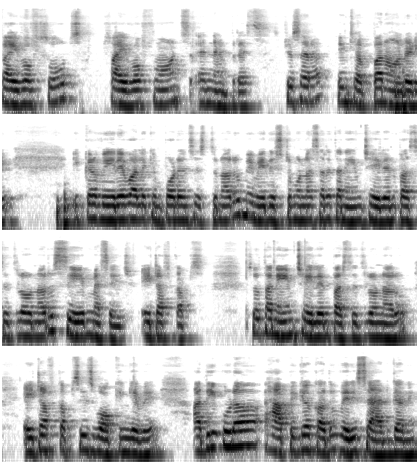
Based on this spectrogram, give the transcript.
Five of swords five of wands and empress. చూసారా? నేను చెప్పాను ఆల్రెడీ. ఇక్కడ వేరే వాళ్ళకి ఇంపార్టెన్స్ ఇస్తున్నారు. మేము ఏది ఇష్టం ఉన్నా సరే తను ఏం చేయలేని పరిస్థితిలో ఉన్నారు. Same message eight of cups so తను ఏం చేయలేని పరిస్థితిలో ఉన్నారు. Eight of cups is walking away అది కూడా హ్యాపీగా కాదు వెరీ సాడ్గానే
